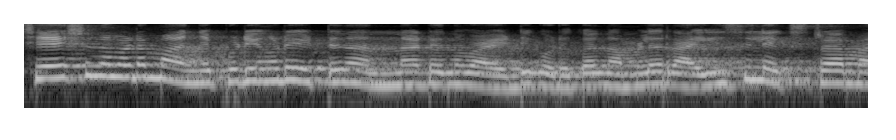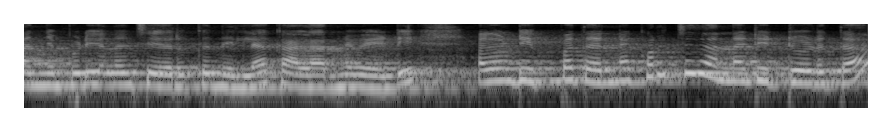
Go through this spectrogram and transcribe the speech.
ശേഷം നമ്മുടെ മഞ്ഞപ്പൊടിയും കൂടെ ഇട്ട് നന്നായിട്ടൊന്ന് വഴറ്റി കൊടുക്കുക. നമ്മൾ റൈസിൽ എക്സ്ട്രാ മഞ്ഞപ്പൊടിയൊന്നും ചേർക്കുന്നില്ല കളറിന് വേണ്ടി. അതുകൊണ്ട് ഇപ്പം തന്നെ കുറച്ച് നന്നായിട്ട് ഇട്ട് കൊടുത്താൽ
